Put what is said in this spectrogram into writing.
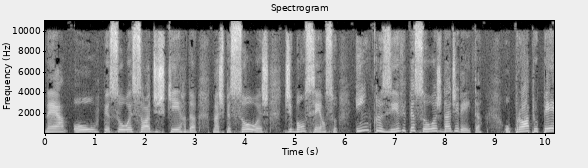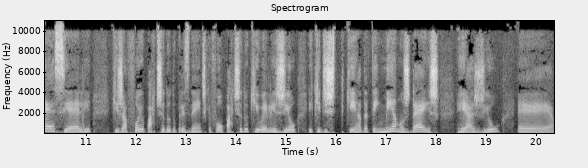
né, ou pessoas só de esquerda, mas pessoas de bom senso inclusive pessoas da direita. O próprio PSL, que já foi o partido do presidente, que foi o partido que o elegeu e que de esquerda tem menos 10, reagiu é,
